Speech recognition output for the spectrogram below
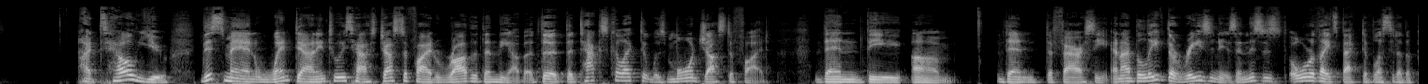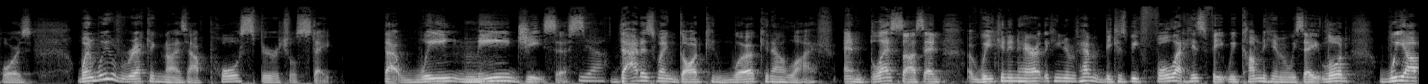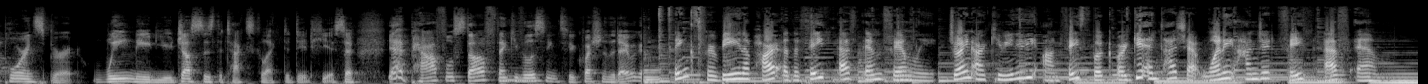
I tell you, this man went down into his house justified rather than the other. The the tax collector was more justified than the um than the Pharisee. And I believe the reason is, and this is all relates back to blessed are the poor, is when we recognize our poor spiritual state, that we mm. need Jesus. Yeah. That is when God can work in our life and bless us and we can inherit the kingdom of heaven because we fall at his feet. We come to him and we say, Lord, we are poor in spirit. We need you, just as the tax collector did here. So yeah, powerful stuff. Thank you for mm. listening to Question of the Day. We're going Thanks for being a part of the Faith FM family. Join our community on Facebook or get in touch at 1 800 Faith FM.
